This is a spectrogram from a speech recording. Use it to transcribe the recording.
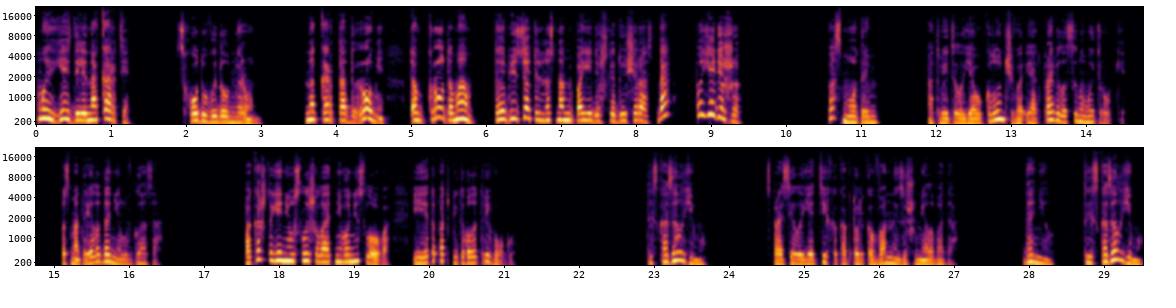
«Мы ездили на карте», — сходу выдал Мирон. «На картодроме. Там круто, мам. Ты обязательно с нами поедешь в следующий раз, да? Поедешь же?» «Посмотрим», — ответила я уклончиво и отправила сына мыть руки. Посмотрела Данилу в глаза. Пока что я не услышала от него ни слова, и это подпитывало тревогу. «Ты сказал ему?» — спросила я тихо, как только в ванной зашумела вода. «Данил, ты сказал ему?»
